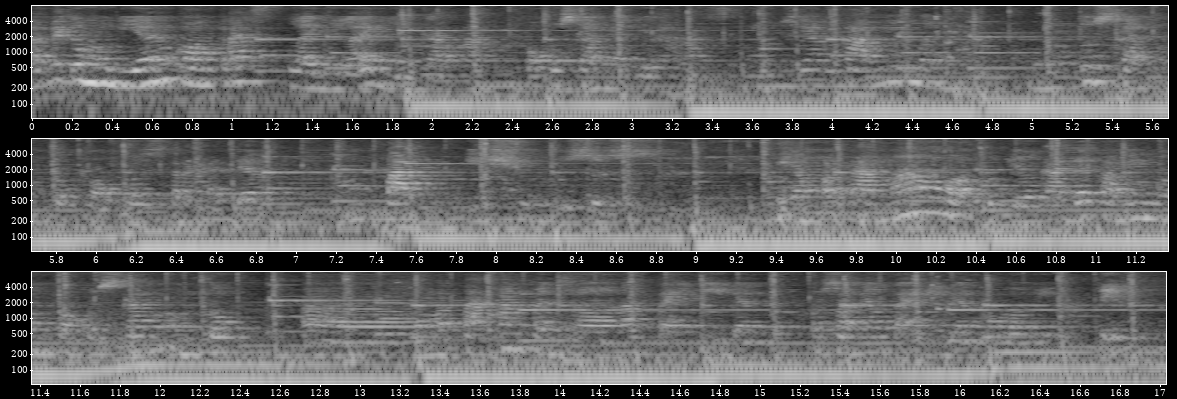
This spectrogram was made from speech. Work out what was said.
Tapi kemudian kontras lagi-lagi karena fokus kami adalah hak manusia, kami memutuskan untuk fokus terhadap empat isu khusus. Yang pertama, waktu pilkada kami memfokuskan untuk uh, memetakan pencalonan TNI dan personel TNI dan Polri aktif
